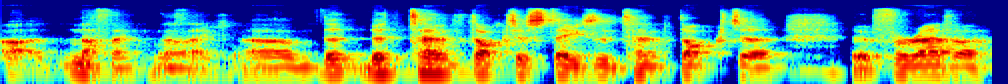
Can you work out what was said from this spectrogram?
Uh, nothing, nothing. Um, the the tenth Doctor stays the tenth Doctor uh, forever.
